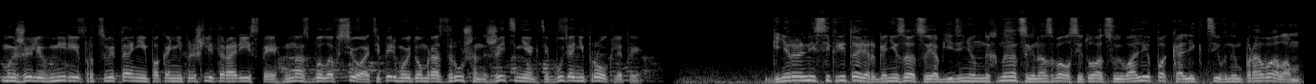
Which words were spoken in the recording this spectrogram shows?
Мы жили в мире и процветании, пока не пришли террористы. У нас было все, а теперь мой дом разрушен, жить негде, будь они прокляты. Генеральный секретарь Организации Объединенных Наций назвал ситуацию в Алеппо коллективным провалом.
